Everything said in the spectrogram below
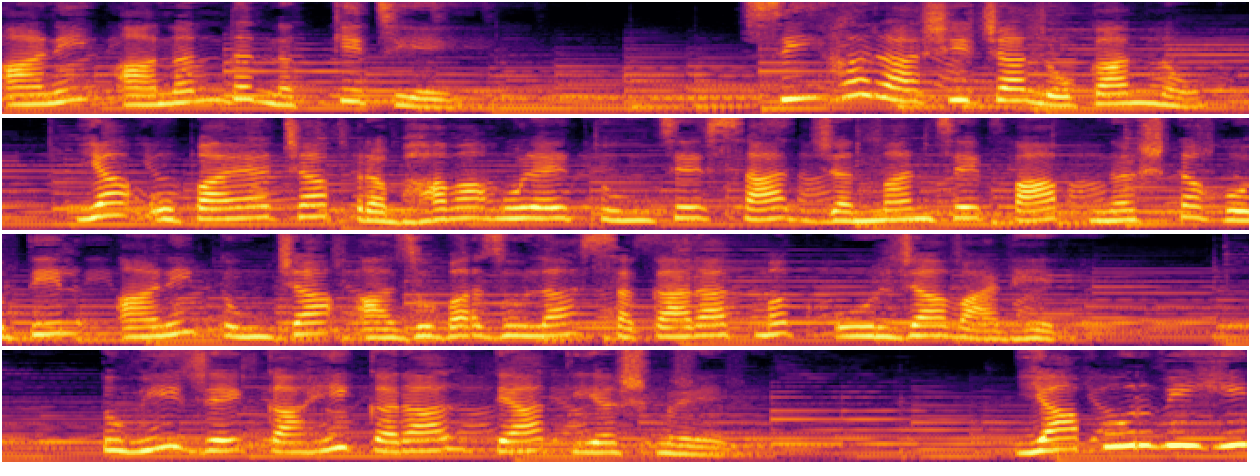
आणि आनंद नक्कीच येईल. सिंह राशीच्या लोकांनो या उपायाच्या प्रभावामुळे तुमचे सात जन्मांचे पाप नष्ट होतील आणि तुमच्या आजूबाजूला सकारात्मक ऊर्जा वाढेल. तुम्ही जे काही कराल त्यात यश मिळेल. यापूर्वीही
